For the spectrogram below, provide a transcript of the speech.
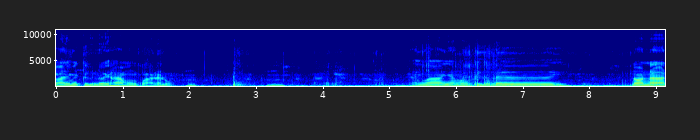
วายังไม่ตื่นเลยห้าโมงกว่าแล้วลูกไอวายังไม่ตื่นเลย นอนนาน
